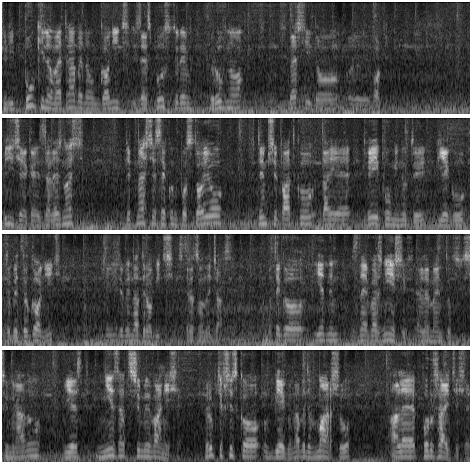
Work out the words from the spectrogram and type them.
Czyli pół kilometra będą gonić zespół, z którym równo weszli do y, wody. Widzicie jaka jest zależność? 15 sekund postoju w tym przypadku daje 2,5 minuty biegu, żeby dogonić, czyli żeby nadrobić stracony czas. Dlatego jednym z najważniejszych elementów swimrunu jest niezatrzymywanie się. Róbcie wszystko w biegu, nawet w marszu, ale poruszajcie się,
